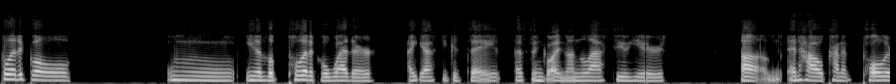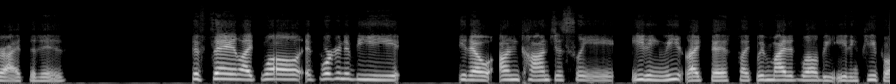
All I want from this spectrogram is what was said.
political mm, you know, the political weather, I guess you could say, that's been going on the last few years, um, and how kind of polarized it is to say like, well, if we're going to be, you know, unconsciously eating meat like this, like we might as well be eating people.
